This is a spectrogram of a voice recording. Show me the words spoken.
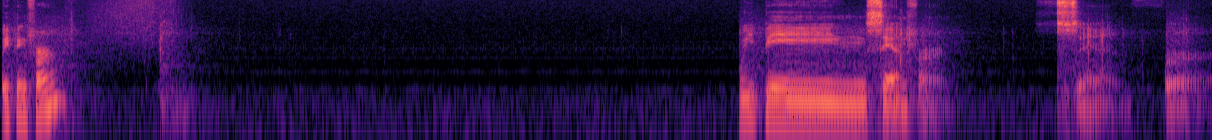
Weeping Fern? Weeping Sand Fern. Sand Fern.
